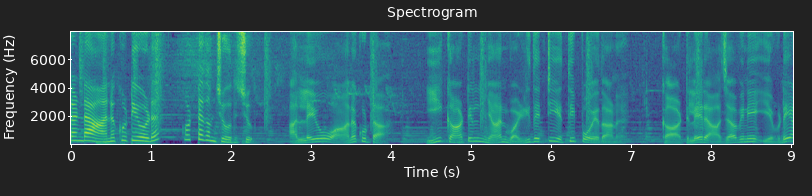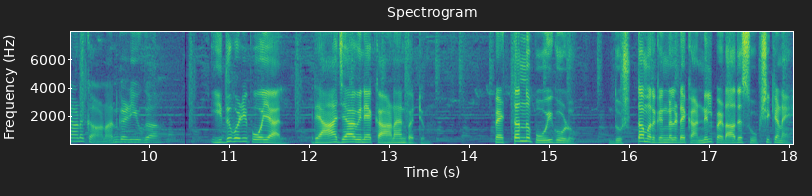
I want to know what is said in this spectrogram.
കണ്ട ആനക്കുട്ടിയോട് ഒട്ടകം ചോദിച്ചു. അല്ലയോ ആനക്കുട്ട ഈ കാട്ടിൽ ഞാൻ വഴിതെറ്റി എത്തിപ്പോയതാണ്. കാട്ടിലെ രാജാവിനെ എവിടെയാണ് കാണാൻ കഴിയുക? ഇതുവഴി പോയാൽ രാജാവിനെ കാണാൻ പറ്റും. പെട്ടെന്ന് പോയിക്കോളൂ. ദുഷ്ടമൃഗങ്ങളുടെ കണ്ണിൽപ്പെടാതെ സൂക്ഷിക്കണേ.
